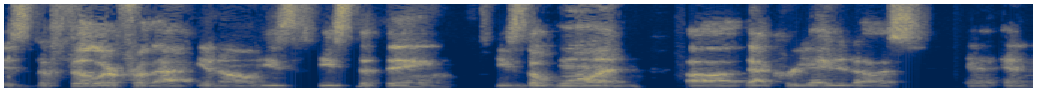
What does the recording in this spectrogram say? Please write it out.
is the filler for that you know he's he's the thing he's the one uh, that created us and, and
